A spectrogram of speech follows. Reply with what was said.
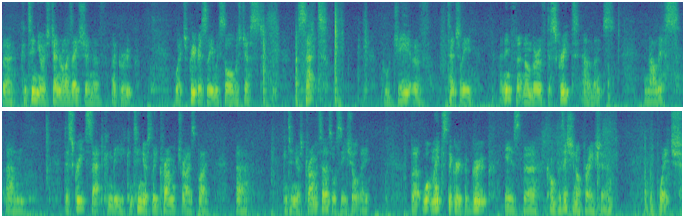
the continuous generalization of a group, which previously we saw was just a set called G of potentially an infinite number of discrete elements. And now this um, discrete set can be continuously parameterized by uh, continuous parameters, we'll see shortly. But what makes the group a group is the composition operation, which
